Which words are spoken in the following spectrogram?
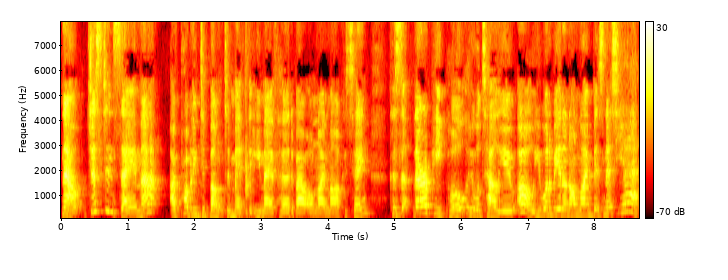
Now, just in saying that, I've probably debunked a myth that you may have heard about online marketing because there are people who will tell you, oh, you want to be in an online business? Yeah,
